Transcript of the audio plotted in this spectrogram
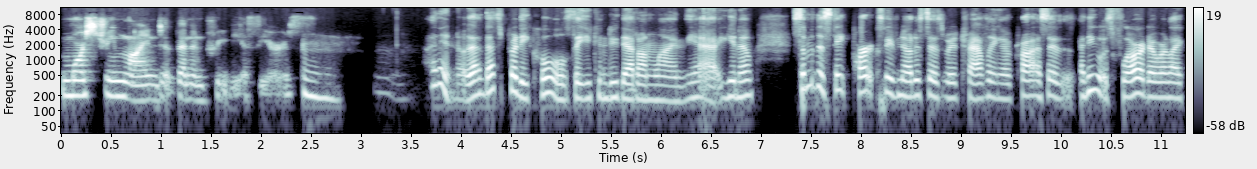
more streamlined than in previous years. Mm. I didn't know that. That's pretty cool that you can do that online. Yeah. You know, some of the state parks we've noticed as we're traveling across, I think it was Florida, we're like,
